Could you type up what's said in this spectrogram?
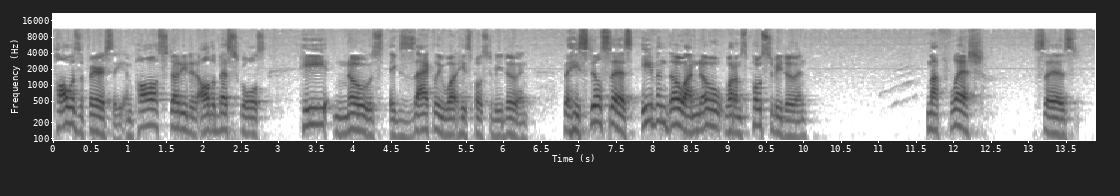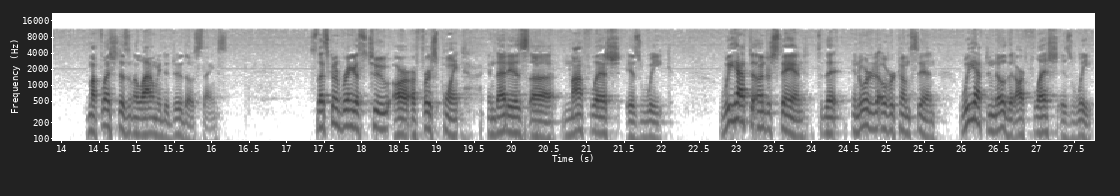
Paul was a Pharisee, and Paul studied at all the best schools. He knows exactly what he's supposed to be doing. But he still says, even though I know what I'm supposed to be doing, my flesh says, my flesh doesn't allow me to do those things. So that's going to bring us to our, our first point, and that is uh, my flesh is weak. We have to understand that in order to overcome sin, we have to know that our flesh is weak.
